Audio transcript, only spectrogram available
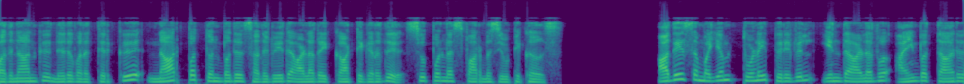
பதினான்கு நிறுவனத்திற்கு நாற்பத்தொன்பது சதவீத அளவை காட்டுகிறது சூப்பர்னஸ் பார்மசியூட்டிகல்ஸ் அதே சமயம் துணைப்பிரிவில் இந்த அளவு ஐம்பத்தாறு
